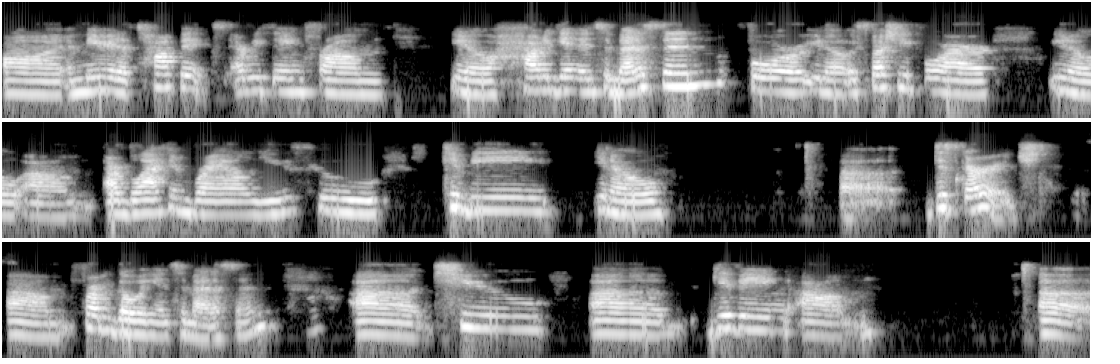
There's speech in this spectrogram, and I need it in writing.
on a myriad of topics, everything from, you know, how to get into medicine for, you know, especially for our, you know, um, our Black and Brown youth who can be, you know, uh, discouraged um, from going into medicine, uh, to uh, giving um, uh,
